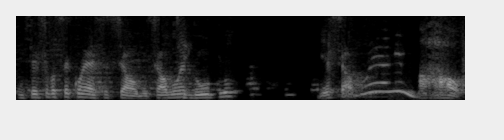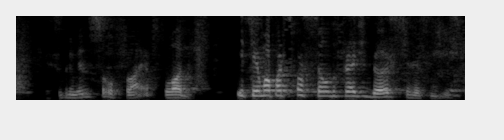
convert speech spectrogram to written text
não sei se você conhece esse álbum. Esse álbum é duplo. E esse álbum é animal. Esse primeiro Soulfly é foda. E tem uma participação do Fred Durst nesse disco.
